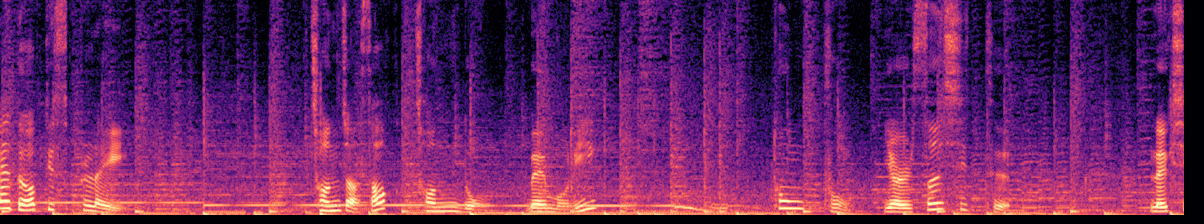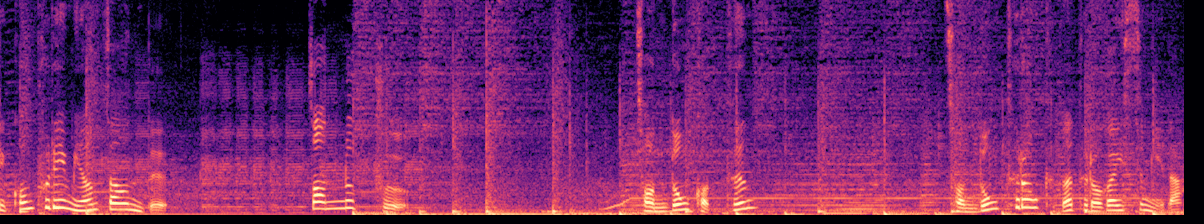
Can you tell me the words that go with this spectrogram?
헤드업 디스플레이 전자석 전동 메모리 통풍, 열선 시트, 렉시콘 프리미엄 사운드, 선루프, 전동 커튼, 전동 트렁크가 들어가 있습니다.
